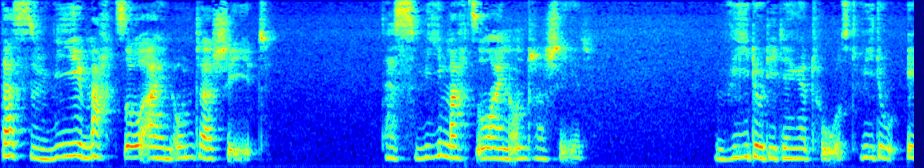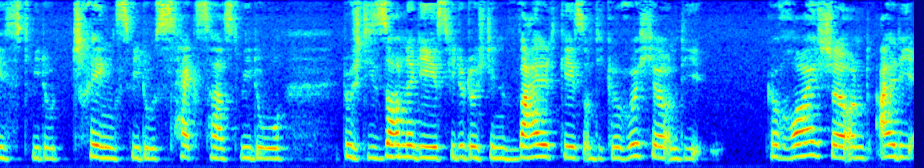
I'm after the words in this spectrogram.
das Wie macht so einen Unterschied. Das Wie macht so einen Unterschied. Wie du die Dinge tust, wie du isst, wie du trinkst, wie du Sex hast, wie du durch die Sonne gehst, wie du durch den Wald gehst und die Gerüche und die Geräusche und all die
